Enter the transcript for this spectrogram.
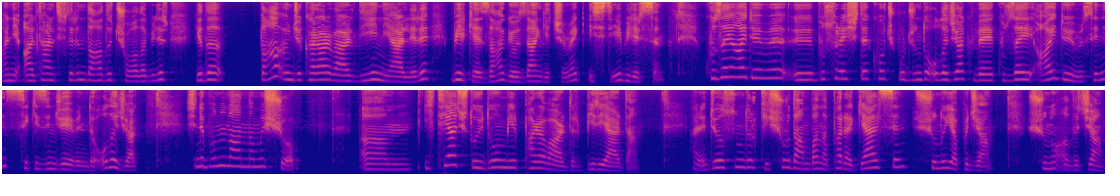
hani alternatiflerin daha da çoğalabilir ya da daha önce karar verdiğin yerleri bir kez daha gözden geçirmek isteyebilirsin. Kuzey ay düğümü e, bu süreçte Koç burcunda olacak ve Kuzey ay düğümü senin 8. evinde olacak. Şimdi bunun anlamı şu. am, ihtiyaç duyduğun bir para vardır bir yerden. Hani diyorsundur ki şuradan bana para gelsin, şunu yapacağım, şunu alacağım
